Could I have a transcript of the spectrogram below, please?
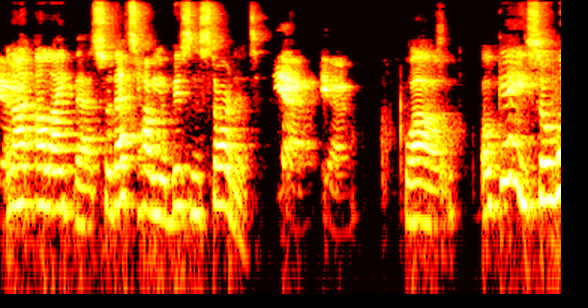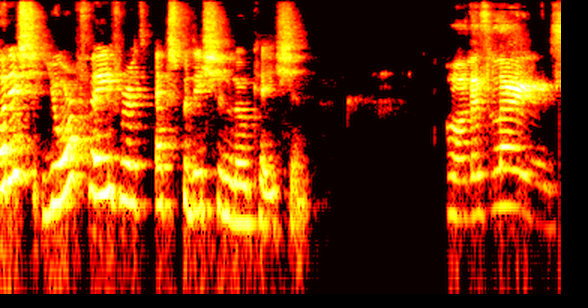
Yeah. And I, I like that. So that's how your business started. Yeah, yeah. Wow. Okay, so what is your favorite expedition location? Oh, there's loads.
